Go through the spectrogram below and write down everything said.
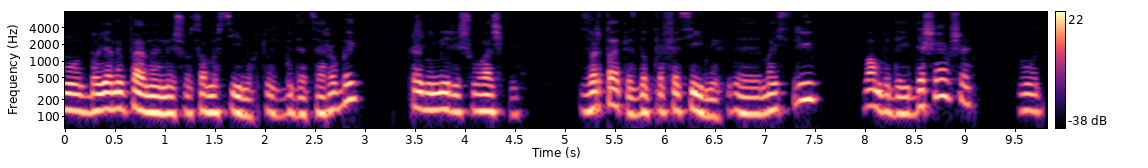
Ну, бо я не впевнений, що самостійно хтось буде це робити, по крайній мірі швачки. Звертайтесь до професійних е, майстрів, вам буде і дешевше, от,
